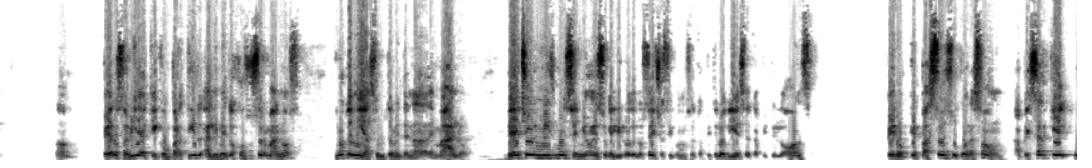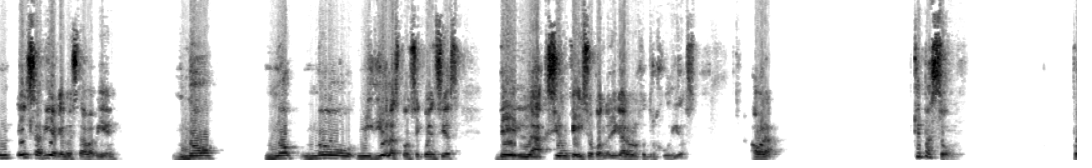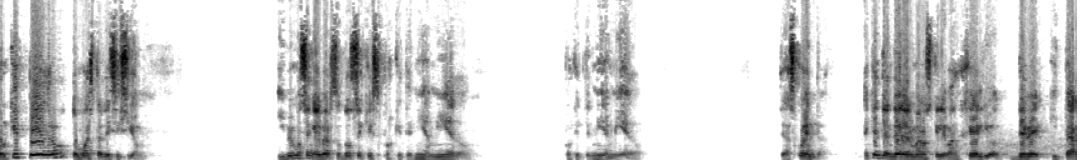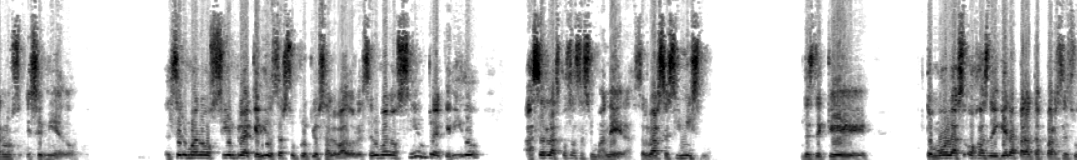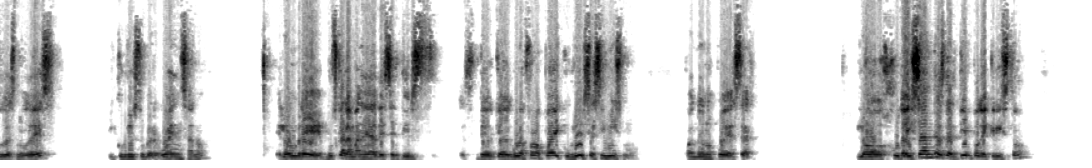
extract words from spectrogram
Pero sabía que compartir alimentos con sus hermanos no tenía absolutamente nada de malo. De hecho, él mismo enseñó eso en el libro de los Hechos, si vemos el capítulo 10 el capítulo 11. Pero, ¿qué pasó en su corazón? A pesar que él, él sabía que no estaba bien, no, no, no midió las consecuencias de la acción que hizo cuando llegaron los otros judíos. Ahora, ¿qué pasó? ¿Por qué Pedro tomó esta decisión? Y vemos en el verso 12 que es porque tenía miedo, porque tenía miedo. ¿Te das cuenta? Hay que entender, hermanos, que el Evangelio debe quitarnos ese miedo. El ser humano siempre ha querido ser su propio salvador. El ser humano siempre ha querido hacer las cosas a su manera, salvarse a sí mismo desde que tomó las hojas de higuera para taparse su desnudez y cubrir su vergüenza, ¿no? El hombre busca la manera de sentir, de que de alguna forma puede cubrirse a sí mismo, cuando no puede ser. Los judaizantes del tiempo de Cristo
